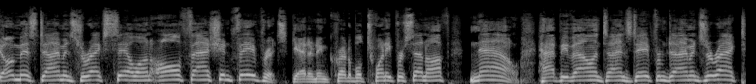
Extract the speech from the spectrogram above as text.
Don't miss Diamonds Direct sale on all fashion favorites. Get an incredible 20% off now. Happy Valentine's Day from Diamonds Direct.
